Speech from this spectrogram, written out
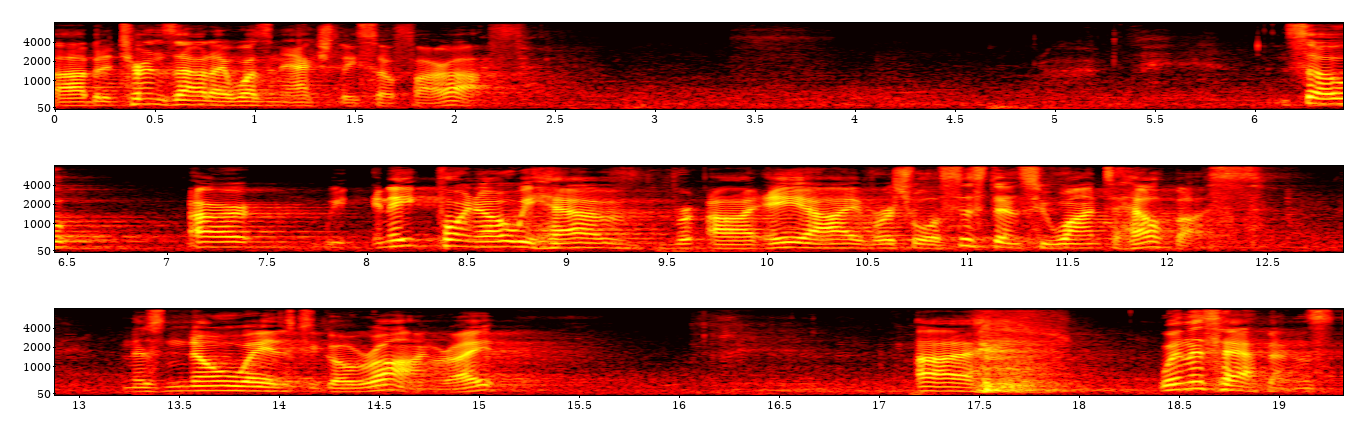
uh, but it turns out I wasn't actually so far off. So our, in 8.0, we have uh, AI virtual assistants who want to help us. And there's no way this could go wrong, right? Uh, when this happens,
